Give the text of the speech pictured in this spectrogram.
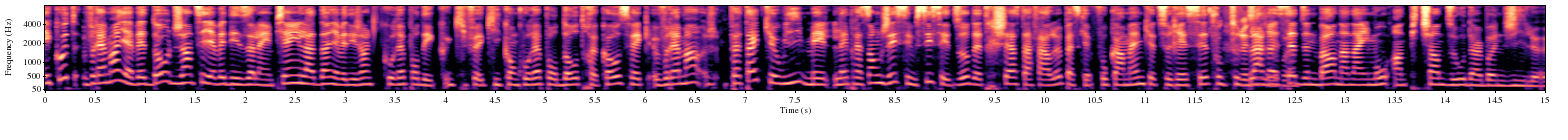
écoute, vraiment, il y avait d'autres gens. Tu sais, il y avait des Olympiens là-dedans. Il y avait des gens qui couraient pour des qui, qui concouraient pour d'autres causes. Fait que vraiment, peut-être que oui, mais l'impression que j'ai, c'est aussi c'est dur de tricher à cette affaire-là parce qu'il faut quand même que tu récites Faut que tu la récites recette d'une barre Nanaimo en te pitchant du haut d'un bungee là.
